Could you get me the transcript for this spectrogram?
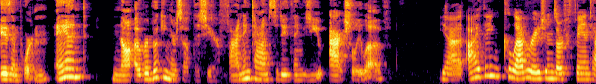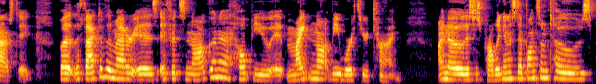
is important. And not overbooking yourself this year, finding times to do things you actually love. Yeah, I think collaborations are fantastic. But the fact of the matter is, if it's not going to help you, it might not be worth your time. I know this is probably going to step on some toes,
